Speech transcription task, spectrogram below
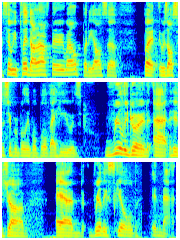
so he played that off very well, but he also, but it was also super believable that he was really good at his job and really skilled in that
